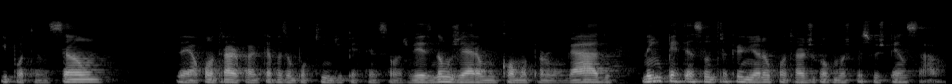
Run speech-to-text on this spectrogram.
hipotensão, né? ao contrário, pode até fazer um pouquinho de hipertensão às vezes, não gera um coma prolongado, nem hipertensão intracraniana, ao contrário de que algumas pessoas pensavam.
